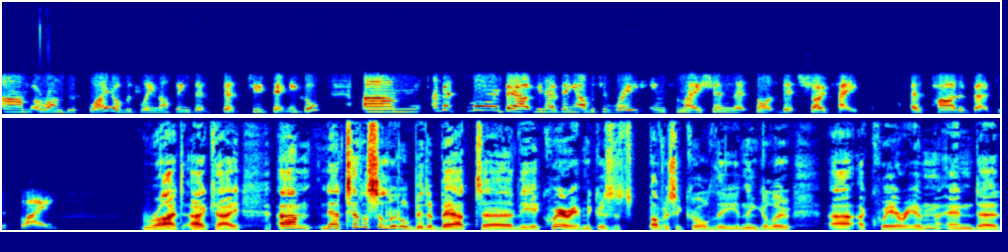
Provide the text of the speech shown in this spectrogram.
um, are on display. Obviously, nothing that's that's too technical. Um, but more about you know being able to read information that's not that's showcased as part of that display. Right. Okay. Um, now, tell us a little bit about uh, the aquarium because it's obviously called the Ningaloo uh, Aquarium and, uh,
